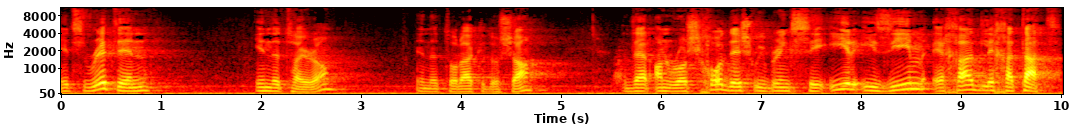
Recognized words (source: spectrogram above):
it's written in the Torah, in the Torah Kedosha, that on Rosh Chodesh we bring Seir Izim Echad Lechatat.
